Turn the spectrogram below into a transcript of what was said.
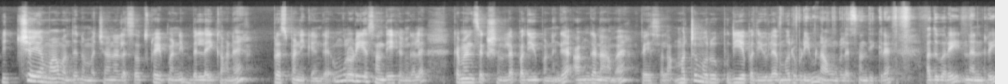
நிச்சயமாக வந்து நம்ம சேனலை சப்ஸ்கிரைப் பண்ணி பெல் ஐக்கானை ப்ரெஸ் பண்ணிக்கோங்க. உங்களுடைய சந்தேகங்களை கமெண்ட் செக்ஷனில் பதிவு பண்ணுங்கள் அங்கே நாம் பேசலாம். மற்றும் ஒரு புதிய பதிவில் மறுபடியும் நான் உங்களை சந்திக்கிறேன். அதுவரை நன்றி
